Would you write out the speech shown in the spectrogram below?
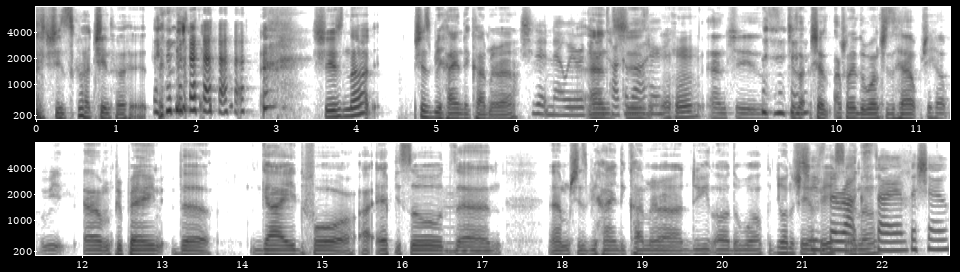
she's scratching her head she's not she's behind the camera She didn't know we were going to talk about her. mhm, and she's she's, she's actually the one she's helped she helped with um preparing the guide for our episodes Mm. and um she's behind the camera doing all the work. Do you want to show She's your face? She's the I rock know. star of the show.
